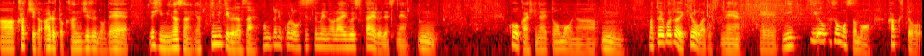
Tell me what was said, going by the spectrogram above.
あ価値があると感じるので是非皆さんやってみてください。本当にこれおすすめのライフスタイルですね。うん。後悔しないと思うな。うん。まあ、ということで今日はですね、えー、日記をそもそも書くと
